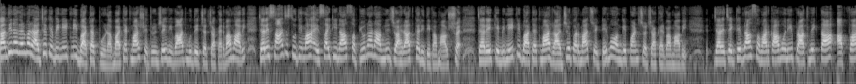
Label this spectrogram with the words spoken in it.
ગાંધીનગરમાં રાજ્ય કેબિનેટની બેઠક પૂર્ણ. બેઠકમાં શેત્રુંજય વિવાદ મુદ્દે ચર્ચા કરવામાં આવી, જ્યારે સાંજ સુધીમાં એસઆઈટીના સભ્યોના નામની જાહેરાત કરી દેવામાં આવશે. જ્યારે કેબિનેટની બેઠકમાં રાજ્યભરમાં ચેકડેમો અંગે પણ ચર્ચા કરવામાં આવી. જ્યારે ચેકડેમના સમારકામોની પ્રાથમિકતા આપવા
